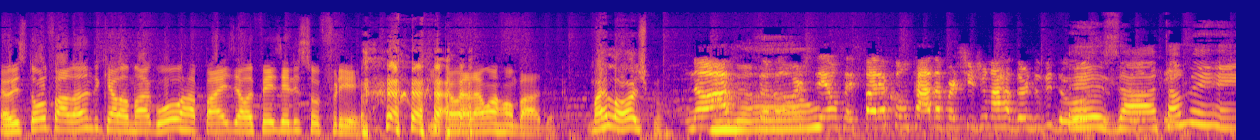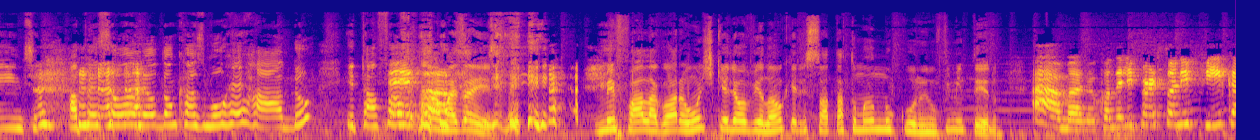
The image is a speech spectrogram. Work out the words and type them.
Eu, eu estou falando que ela magoou o rapaz e ela fez ele sofrer. Então ela é uma arrombada. Mas lógico. Nossa, Não. pelo amor de Deus, a história é contada a partir de um narrador duvidoso. Exatamente. A pessoa leu Dom Casmurro errado e tá falando. Não, mas aí. me fala agora onde que ele é o vilão que ele só tá tomando no cu no filme inteiro. Ah, mano, quando ele personifica,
